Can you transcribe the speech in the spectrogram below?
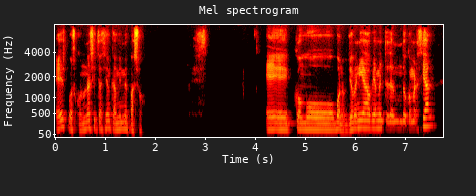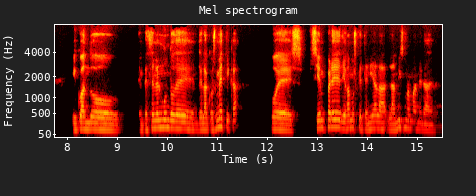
es pues con una situación que a mí me pasó. Eh, como, bueno, yo venía obviamente del mundo comercial y cuando empecé en el mundo de, la cosmética, pues siempre, digamos que tenía la, la misma manera de vender.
